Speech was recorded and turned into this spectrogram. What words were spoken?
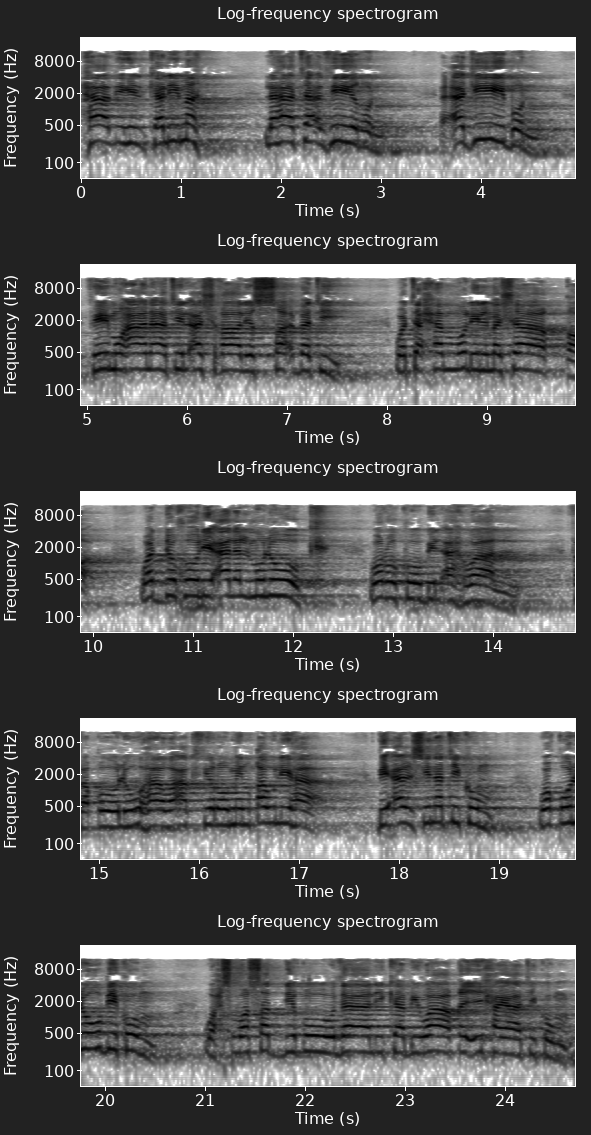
هذه الكلمة لها تأثير عجيب في معاناه الأشغال الصعبة وتحمل المشاق والدخول على الملوك وركوب الأهوال. فقولوها وأكثروا من قولها بألسنتكم وقلوبكم وصدقوا ذلك بواقع حياتكم.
